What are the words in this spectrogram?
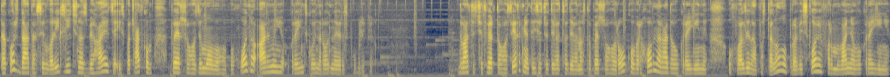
Також дата символічно збігається із початком першого зимового походу армії Української Народної Республіки. 24 серпня 1991 року Верховна Рада України ухвалила постанову про військові формування в Україні,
